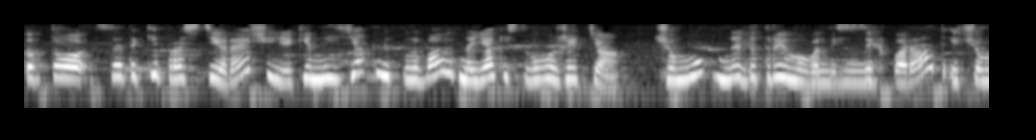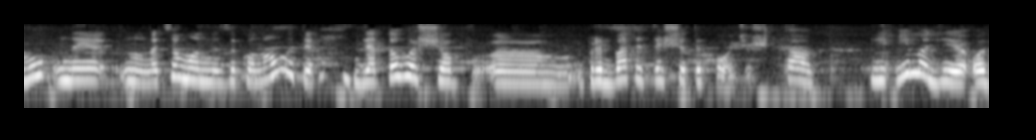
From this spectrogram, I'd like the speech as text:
Тобто це такі прості речі, які ніяк не впливають на якість твого життя. Чому б не дотримуватись Мгм. цих порад і чому б не ну на цьому не зекономити для того, щоб ем, придбати те, що ти хочеш? Так. І іноді от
